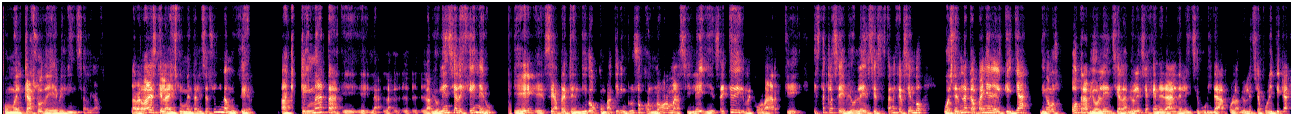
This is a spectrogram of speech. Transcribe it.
como el caso de Evelyn Salgado. La verdad es que la instrumentalización de una mujer aclimata eh, eh, la, violencia de género que eh, se ha pretendido combatir incluso con normas y leyes. Hay que recordar que esta clase de violencia se están ejerciendo pues en una campaña en la que ya, digamos, otra violencia, la violencia general de la inseguridad o la violencia política,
